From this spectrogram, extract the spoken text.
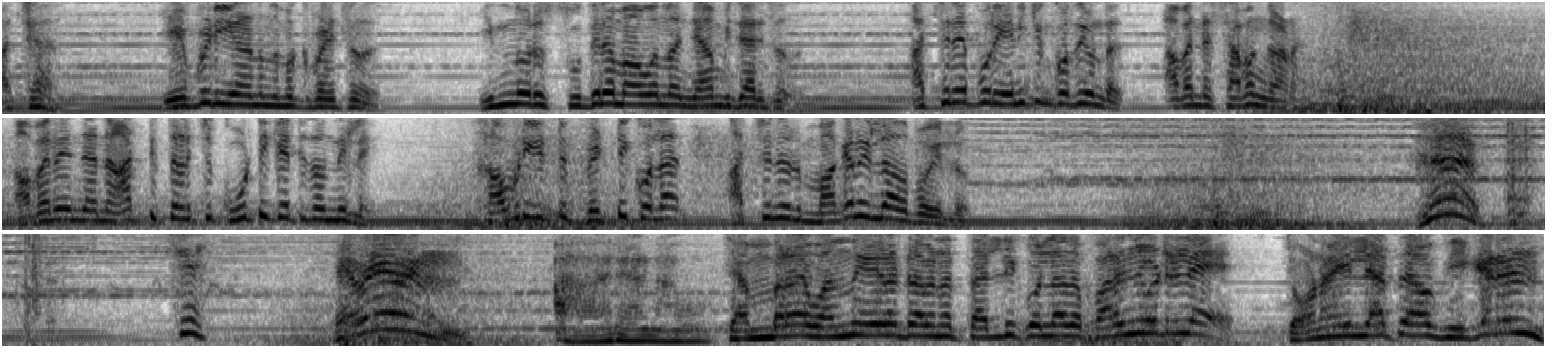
അച്ഛ എവിടെയാണ് നമുക്ക് പഠിച്ചത് ഇന്നൊരു സുദിനമാവുന്ന ഞാൻ വിചാരിച്ചത്. അച്ഛനെ പോലെ എനിക്കും കൊതിയുണ്ട്. അവന്റെ ശവം കാണാൻ. അവനെ ഞാൻ ആട്ടിത്തെളിച്ച് കൂട്ടിക്കയറ്റി തന്നില്ലേ? അവിടെ ഇട്ട് വെട്ടിക്കൊല്ലാൻ അച്ഛനൊരു മകനില്ലാതെ പോയല്ലോ. ആരാണാവോ? ചെമ്പറ വന്നു കയറിട്ട് അവനെ തല്ലിക്കൊല്ലാതെ പറഞ്ഞു വിട്ടില്ലേ? ചുണയില്ലാത്ത ആ വികടൻ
